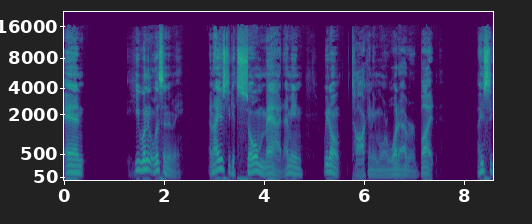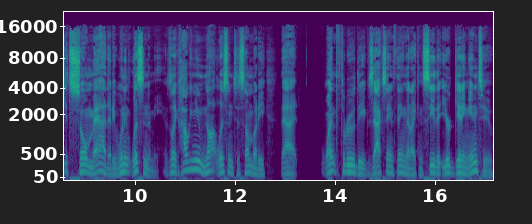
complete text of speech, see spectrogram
And he wouldn't listen to me. And I used to get so mad. I mean, we don't talk anymore, whatever. But I used to get so mad that he wouldn't listen to me. It's like, how can you not listen to somebody that went through the exact same thing that I can see that you're getting into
